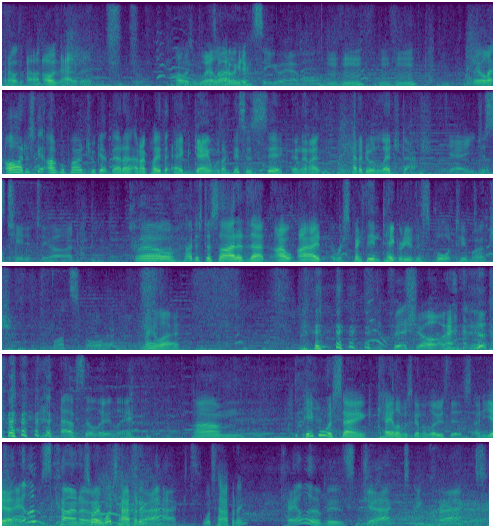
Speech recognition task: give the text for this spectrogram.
and I was I, I was out of there. I was well That's why out we of don't see you anymore. Mm-hmm. Mm-hmm. They were like, "Oh, just get Uncle Punch, you'll get better." And I played the egg game. Was like, "This is sick." And then I had to do a ledge dash. Yeah, you just cheated too hard. Well, I just decided that I, I respect the integrity of the sport too much. What sport? Melee. For sure, man. Absolutely. Um, people were saying Caleb was going to lose this, and yet, Caleb's kind of Sorry, what's happening? Cracked. what's happening? Caleb is jacked and cracked,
